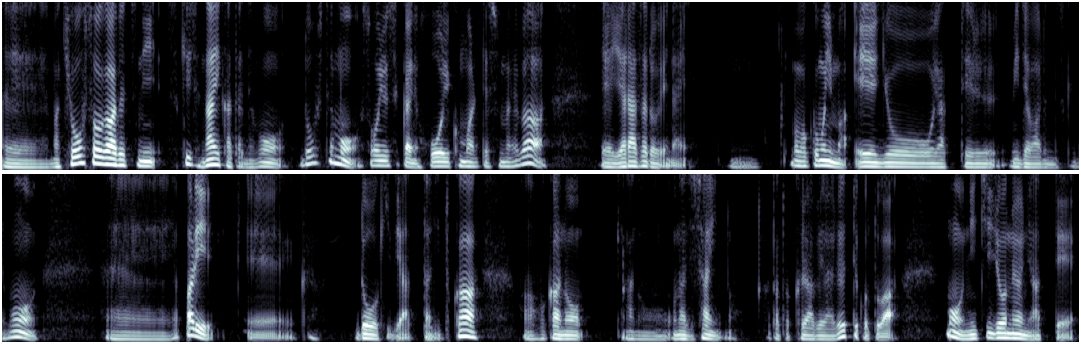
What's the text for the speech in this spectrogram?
えーまあ、競争が別に好きじゃない方でもどうしてもそういう世界に放り込まれてしまえば、えー、やらざるを得ない。うんまあ、僕も今営業をやってる身ではあるんですけども、えー、やっぱり、え、同期であったりとか他のあの同じ社員の方と比べられるってことはもう日常のようにあって、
